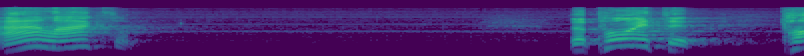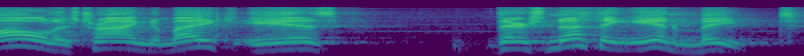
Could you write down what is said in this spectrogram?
I like them. The point that Paul is trying to make is there's nothing in meat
